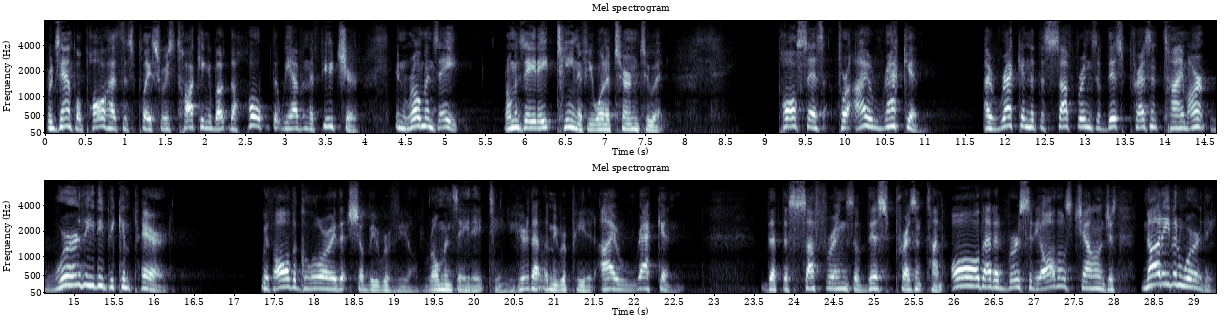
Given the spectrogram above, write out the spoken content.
For example, Paul has this place where he's talking about the hope that we have in the future. In Romans 8, Romans 8 18, if you want to turn to it. Paul says, For I reckon, I reckon that the sufferings of this present time aren't worthy to be compared with all the glory that shall be revealed. Romans 8 18. You hear that? Let me repeat it. I reckon that the sufferings of this present time, all that adversity, all those challenges, not even worthy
